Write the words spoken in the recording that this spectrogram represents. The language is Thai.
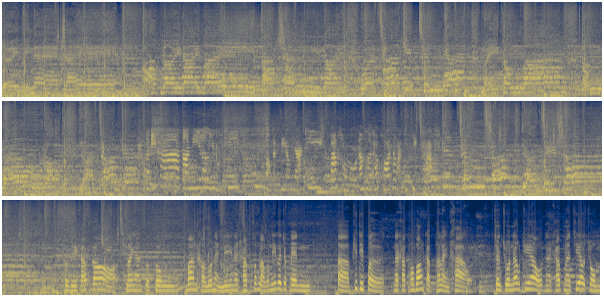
เลยไม่แน่ใจ ตอบหน่อยได้ไหม ตอบฉันหน่อย ว่าเธอคิดถึงกัน ไม่ต้องวานต้องแววรออยากถามแค่ สวัสดีค่ะ ตอนนี้เราอยู่ที่ทุ่งหนองกระเจียวยักษ์ที่บ้านเขาโรนอำเภอทับเคอจังหวัดพิจิตรค่ะ สวัสดีครับก็รายงานสดตรงบ้านเขาล้นแห่งนี้นะครับสำหรับวันนี้ก็จะเป็นพิธีเปิดนะครับพร้อมๆ กับแถลงข่าว เชิญชวนนักเที่ยวนะครับมาเที่ยวชม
